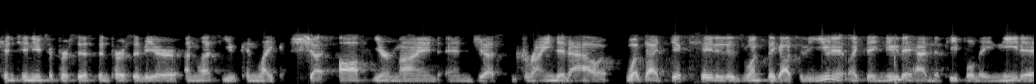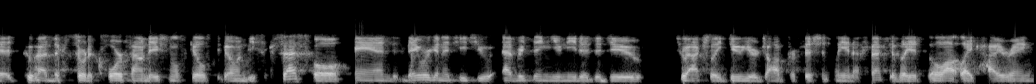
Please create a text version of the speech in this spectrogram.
continue to persist and persevere unless you can like shut off your mind and just grind it out. What that dictated is once they got to the unit, like they knew they had the people they needed who had the sort of core foundational skills to go and be successful. And they were going to teach you everything you needed to do to actually do your job proficiently and effectively. It's a lot like hiring,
